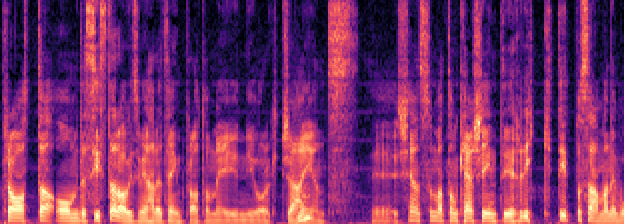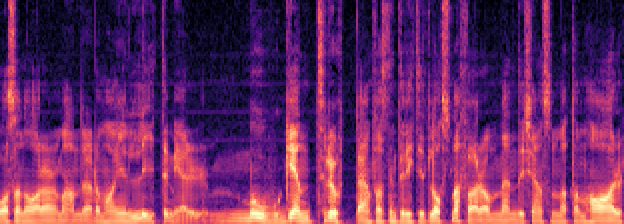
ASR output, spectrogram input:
prata om det sista laget som vi hade tänkt prata om är ju New York Giants. Mm. Det känns som att de kanske inte är riktigt på samma nivå som några av de andra. De har ju en lite mer mogen trupp, även fast det inte riktigt lossnar för dem. Men det känns som att de har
